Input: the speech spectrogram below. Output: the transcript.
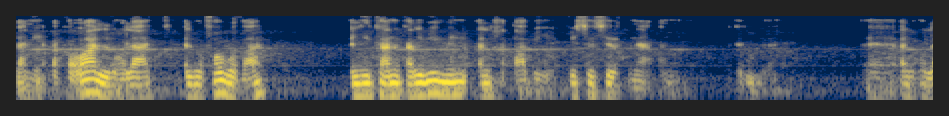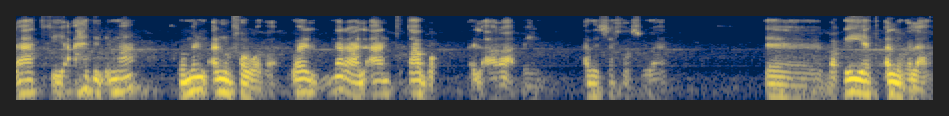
يعني أقوال الغلاة المفوضة اللي كانوا قريبين من الخطابية في سلسلتنا عن الغلاة في عهد الإمام ومن المفوضة ونرى الآن تطابق الآراء بين هذا الشخص وبقية الغلاة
